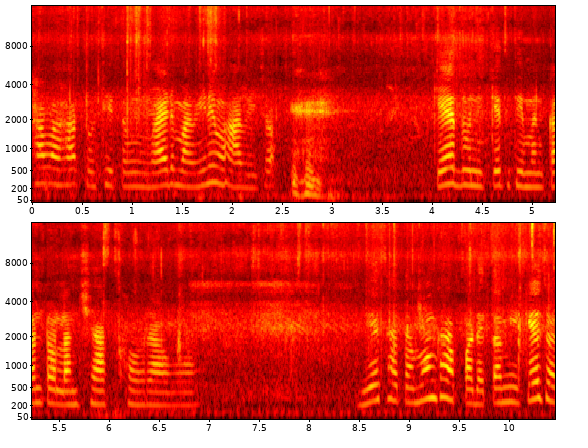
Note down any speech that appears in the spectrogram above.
ખાવા હાટુંથી તો હું વાડમાં વીણવા આવી છો. કેદું ની કેદથી મને કંટોલાનું શાક ખવડાવો. એ થતા મોંઘા પડે તમે કહેજો.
